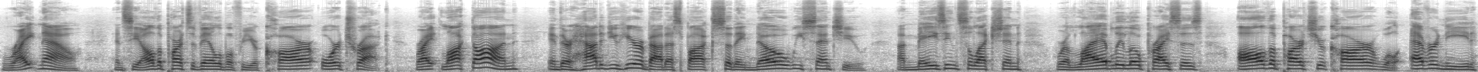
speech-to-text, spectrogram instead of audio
right now and see all the parts available for your car or truck. Write locked on in their How Did You Hear About Us box so they know we sent you. Amazing selection, reliably low prices, all the parts your car will ever need.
